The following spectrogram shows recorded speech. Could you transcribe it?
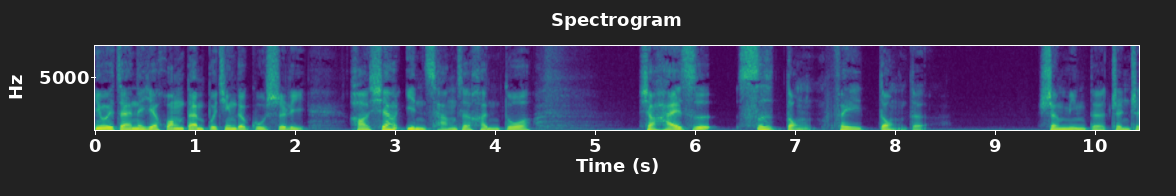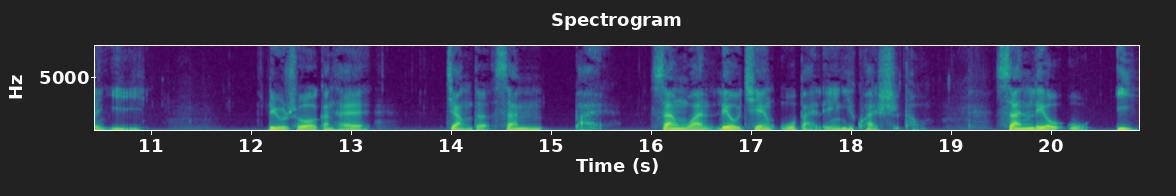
因为在那些荒诞不经的故事里，好像隐藏着很多小孩子似懂非懂的生命的真正意义。例如说，刚才讲的三百三万六千五百零一块石头，三六五一。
